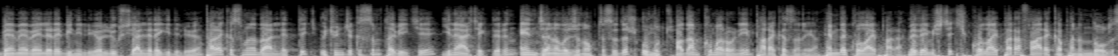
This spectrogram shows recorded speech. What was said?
BMW'lere biniliyor, lüks yerlere gidiliyor. Para kısmını da hallettik. Üçüncü kısım tabii ki yine erkeklerin en can alıcı noktasıdır. Umut. Adam kumar oynayıp para kazanıyor. Hem de kolay para. Ve demiştik kolay para fare kapanında olur.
